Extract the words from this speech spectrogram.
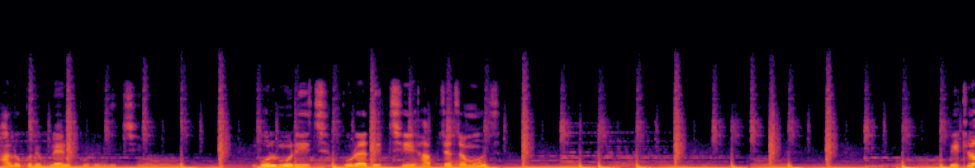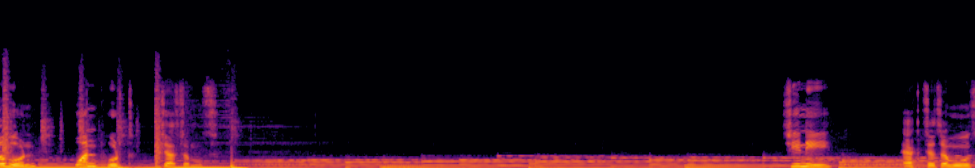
ভালো করে ব্লেন্ড করে নিচ্ছি। গোলমরিচ গুঁড়া দিচ্ছি হাফ চা চামচ। বিট লবণ ওয়ান ফোর্থ চা চামচ। চিনি এক চা চামচ।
